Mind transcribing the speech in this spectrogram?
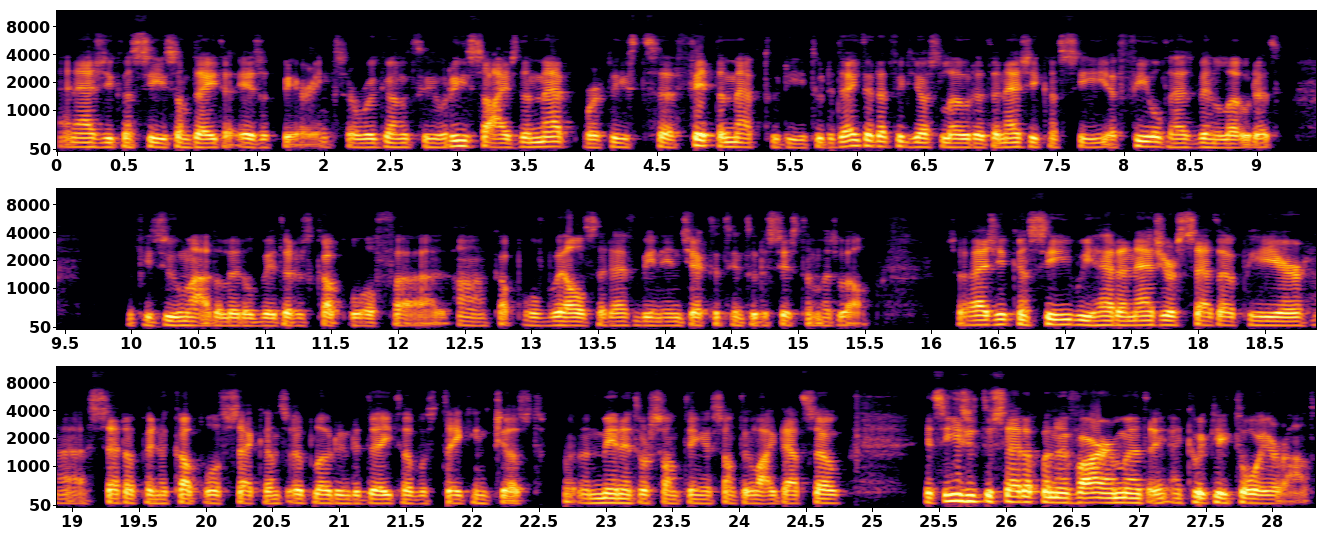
And as you can see, some data is appearing. So we're going to resize the map, or at least uh, fit the map to the to the data that we just loaded. And as you can see, a field has been loaded if you zoom out a little bit, there's a couple of uh, a couple of wells that have been injected into the system as well. So as you can see, we had an Azure setup here, uh, set up in a couple of seconds. Uploading the data was taking just a minute or something, or something like that. So it's easy to set up an environment and, and quickly toy around.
